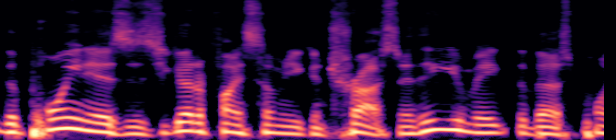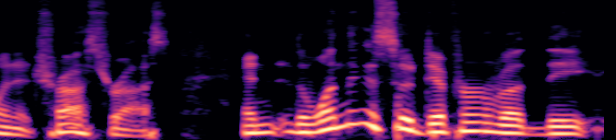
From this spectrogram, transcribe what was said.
the point is is you got to find someone you can trust and i think you make the best point at trust russ and the one thing that's so different about the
